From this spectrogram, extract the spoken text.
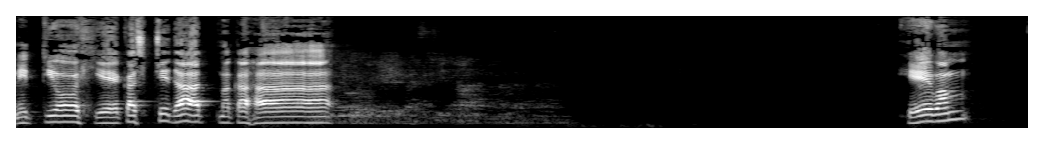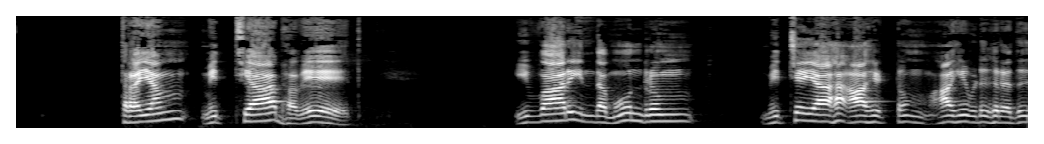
நித்யோ ஹியே கஷ்டிதாத்மக ஏவம் திரயம் மித்யா பவேத் இவ்வாறு இந்த மூன்றும் மிச்சையாக ஆகிட்டும் ஆகிவிடுகிறது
